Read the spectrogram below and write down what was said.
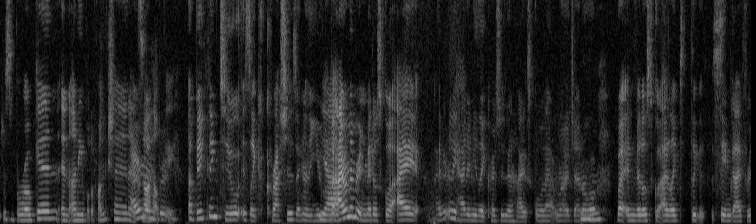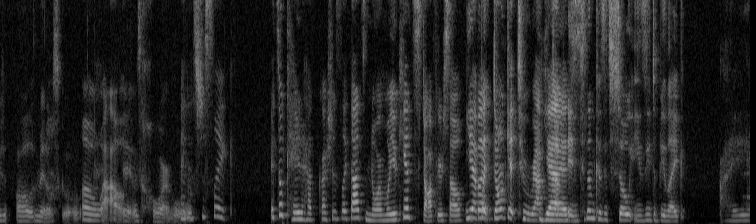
just broken and unable to function, and I it's not healthy. A big thing too is like crushes. I know that you, Yeah. but I remember in middle school, I I haven't really had any like crushes in high school that much at all. Mhm. But in middle school, I liked the same guy for all of middle school. Oh wow. And it was horrible. And it's just like it's okay to have crushes. Like that's normal. You can't stop yourself. yeah, but, don't get too wrapped Yes. up into them because it's so easy to be like, I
